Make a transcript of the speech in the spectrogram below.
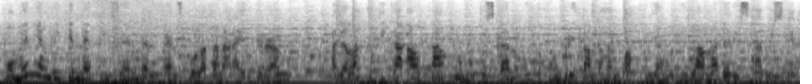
Momen yang bikin netizen dan fans bola tanah air geram adalah ketika Alkaf memutuskan untuk memberi tambahan waktu yang lebih lama dari seharusnya.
